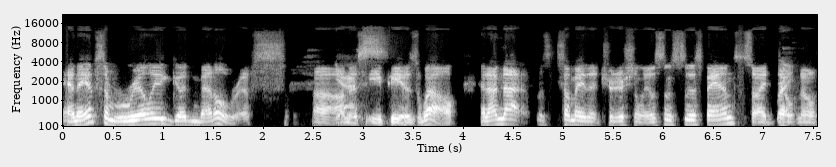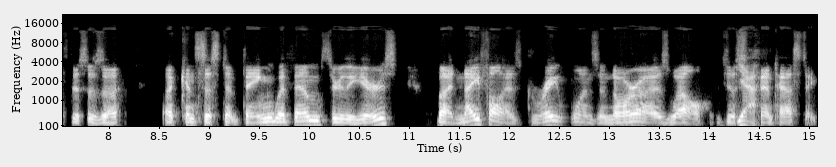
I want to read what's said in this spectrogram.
and they have some really good metal riffs uh, yes. on this EP as well. And I'm not somebody that traditionally listens to this band, so I don't right. know if this is a, a consistent thing with them through the years but Nightfall has great ones and Nora as well. Just yeah. fantastic.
